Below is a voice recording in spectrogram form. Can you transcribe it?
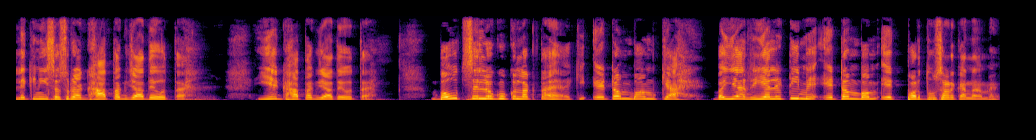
लेकिन ये ससुरा घातक ज़्यादा होता है। ये घातक ज़्यादा होता है। बहुत से लोगों को लगता है कि एटम बम क्या है? भैया रियलिटी में एटम बम एक प्रदूषण का नाम है।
